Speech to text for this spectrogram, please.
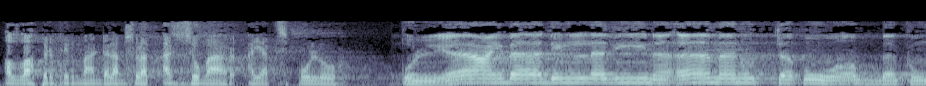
Allah berfirman dalam surat Az-Zumar ayat 10. قل يا عبادي الذين آمنوا اتقوا ربكم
